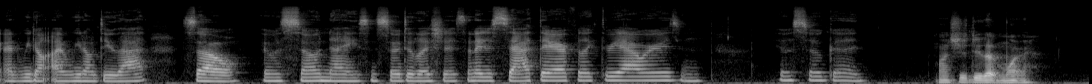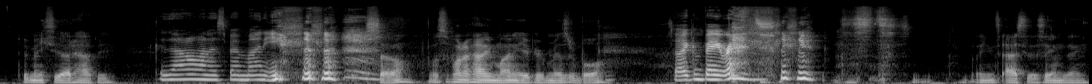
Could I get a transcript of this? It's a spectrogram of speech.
and we don't I, we don't do that. So it was so nice and so delicious, and I just sat there for like three hours, and it was so good. Why don't you do that more? If it makes you that happy. Cause I don't want to spend money. So, what's the point of having money if you're miserable? so I can pay rent. I can ask you the same thing.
